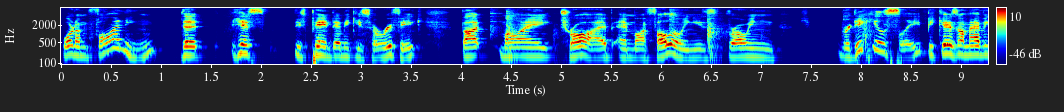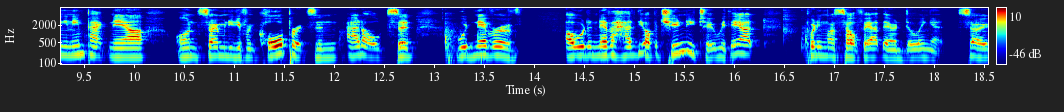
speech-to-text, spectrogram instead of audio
what I'm finding that, yes, this pandemic is horrific, but my tribe and my following is growing ridiculously because I'm having an impact now on so many different corporates and adults that would never have I would have never had the opportunity to without putting myself out there and doing it. So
